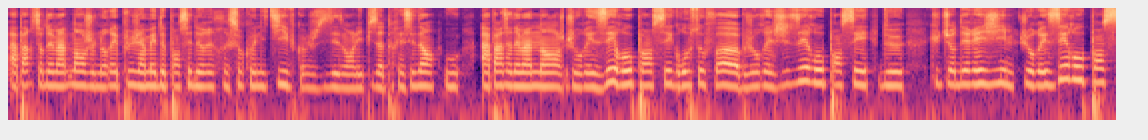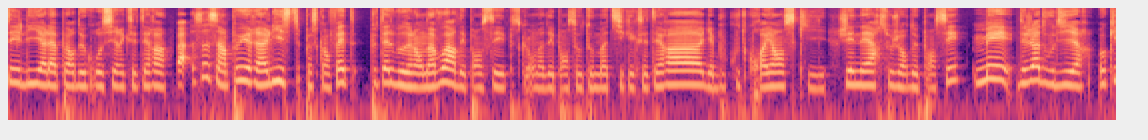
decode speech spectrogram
à partir de maintenant, je n'aurai plus jamais de pensée de restriction cognitive, comme je disais dans l'épisode précédent, ou à partir de maintenant, j'aurai zéro pensée grossophobe, j'aurai zéro pensée de culture des régimes, j'aurai zéro pensée liée à la peur de grossir, etc. Bah, ça, c'est un peu irréaliste, parce qu'en fait, peut-être vous allez en avoir des pensées, parce qu'on a des pensées automatiques, etc. Il y a beaucoup de croyances qui génèrent ce genre de pensées. Mais déjà de vous dire, ok,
